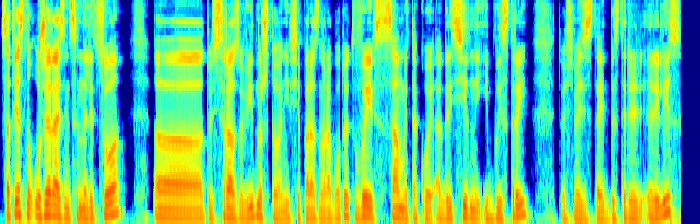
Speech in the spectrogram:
Соответственно, уже разница на лицо, э, то есть сразу видно, что они все по-разному работают. Waves самый такой агрессивный и быстрый, то есть у меня здесь стоит быстрый релиз.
